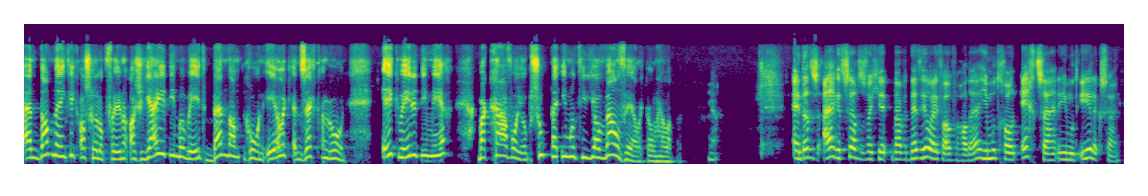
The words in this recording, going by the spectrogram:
En dan denk ik als hulpverlener, als jij het niet meer weet, ben dan gewoon eerlijk en zeg dan gewoon, ik weet het niet meer, maar ik ga voor je op zoek naar iemand die jou wel verder kan helpen. Ja. En dat is eigenlijk hetzelfde als wat je, waar we het net heel even over hadden. Hè? Je moet gewoon echt zijn en je moet eerlijk zijn.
